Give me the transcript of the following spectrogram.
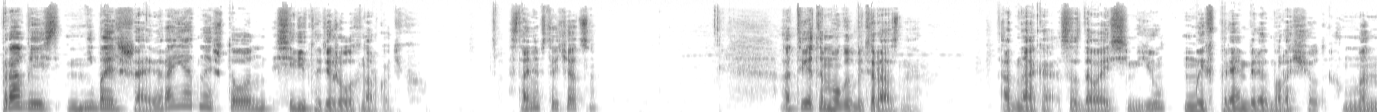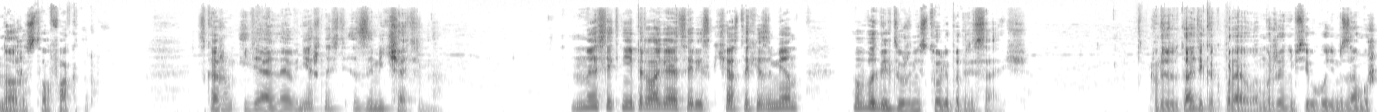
Правда, есть небольшая вероятность, что он сидит на тяжелых наркотиках. Станем встречаться? Ответы могут быть разные. Однако, создавая семью, мы впрямь берем в расчет множество факторов. Скажем, идеальная внешность замечательна. Но если к ней прилагается риск частых измен, выглядит уже не столь и потрясающе. В результате, как правило, мы женимся и уходим замуж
